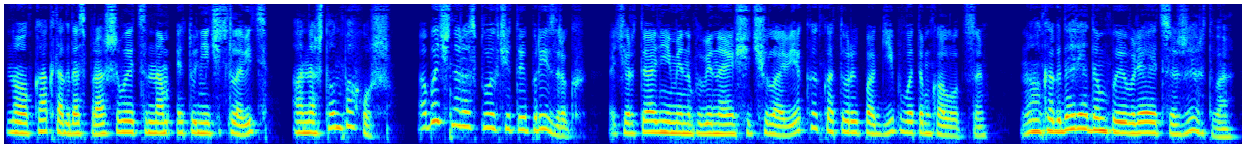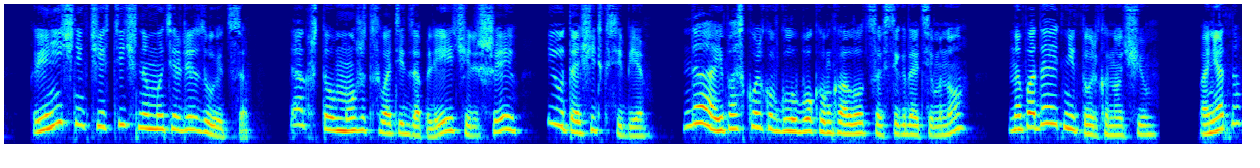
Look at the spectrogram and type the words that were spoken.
Но как тогда, спрашивается, нам эту нечисть ловить? А на что он похож? Обычно расплывчатый призрак, очертаниями напоминающий человека, который погиб в этом колодце. Но когда рядом появляется жертва, клиничник частично материализуется, так что может схватить за плечи или шею и утащить к себе. Да, и поскольку в глубоком колодце всегда темно, нападает не только ночью. Понятно?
